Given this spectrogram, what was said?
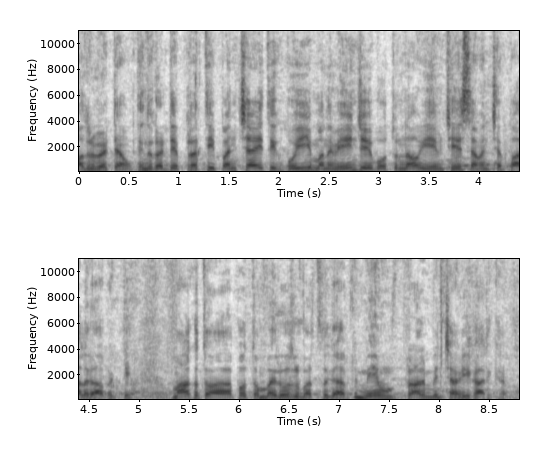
మొదలు పెట్టాం. ఎందుకంటే ప్రతి పంచాయతీకి పోయి మనం ఏం చేయబోతున్నాం ఏం చేసామని చెప్పాలి కాబట్టి మాకు తొంభై రోజులు పడుతుంది కాబట్టి మేము ప్రారంభించాం ఈ కార్యక్రమం.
